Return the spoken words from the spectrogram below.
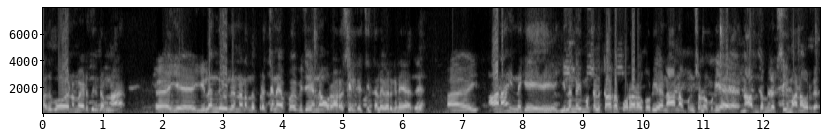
அதுபோக நம்ம எடுத்துக்கிட்டோம்னா இலங்கையில் நடந்த பிரச்சனை அப்போ விஜயன்னா ஒரு அரசியல் கட்சி தலைவர் கிடையாது. அஹ் ஆனா இன்னைக்கு இலங்கை மக்களுக்காக போராடக்கூடிய நான் அப்படின்னு சொல்லக்கூடிய நாம் தமிழர் சீமான் அவர்கள்.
